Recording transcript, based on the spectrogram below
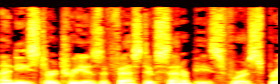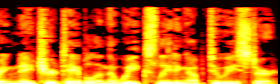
An Easter tree is a festive centerpiece for a spring nature table in the weeks leading up to Easter.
